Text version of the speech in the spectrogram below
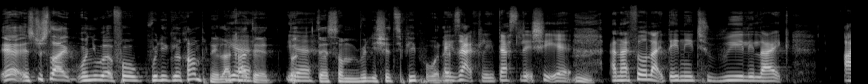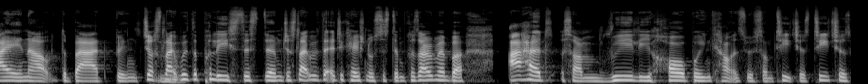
yeah, it's just like when you work for a really good company, like I did. But yeah. there's some really shitty people in it. Exactly. That's literally it. Mm. And I feel like they need to really like iron out the bad things, just Mm. like with the police system, just like with the educational system. Because I remember I had some really horrible encounters with some teachers. Teachers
